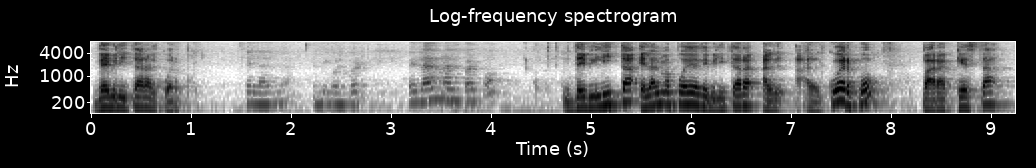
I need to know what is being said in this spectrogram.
debilitar al cuerpo? El alma, digo, el cuerpo. ¿El alma al cuerpo? Debilita, el alma puede debilitar al, cuerpo para que ésta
